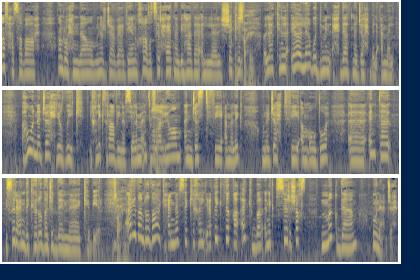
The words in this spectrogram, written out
نصحى الصباح نروح نداوم ونرجع بعدين وخلاص تصير حياتنا بهذا ال- الشكل صحيح. لكن لا- لابد من إحداث نجاح بالعمل هو النجاح يرضيك يخليك تراضي نفسيا لما أنت والله. اليوم أنجزت في عملك ونجحت في موضوع آه أنت يصير عندك رضا جدا كبير صحيح. أيضا رضاك عن نفسك يخل يعطيك ثقة أكبر أنك تصير شخص مقدام وناجح.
